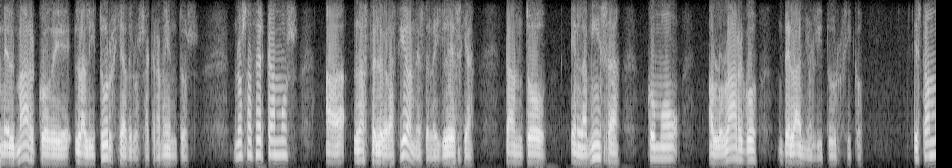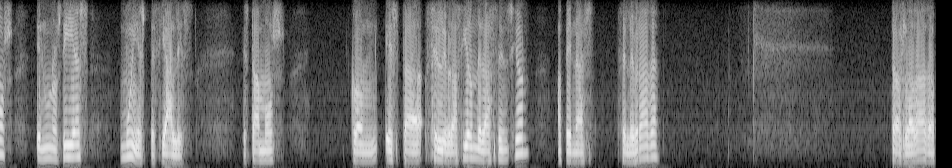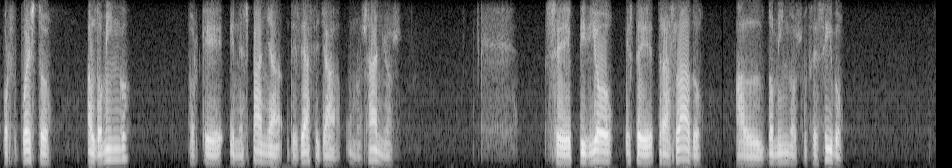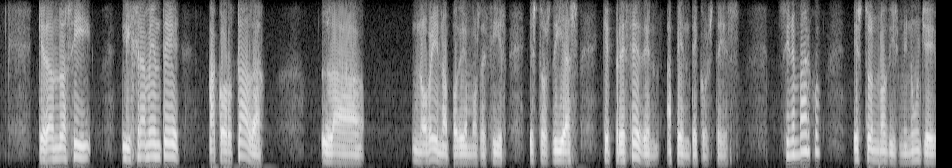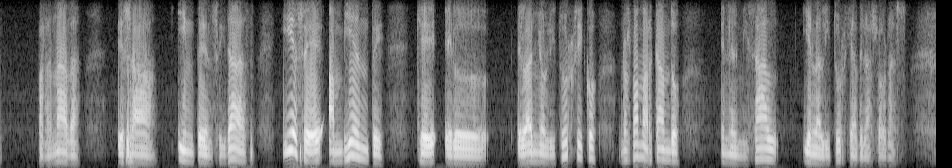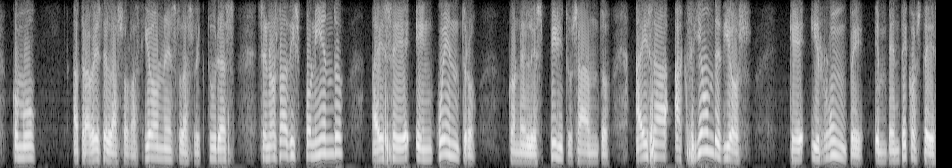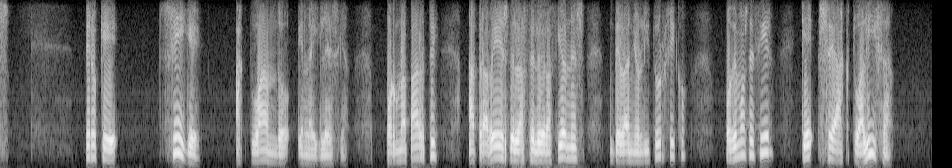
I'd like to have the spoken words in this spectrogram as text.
en el marco de la liturgia de los sacramentos nos acercamos a las celebraciones de la Iglesia, tanto en la misa como a lo largo del año litúrgico. Estamos en unos días muy especiales. Estamos con esta celebración de la ascensión apenas celebrada trasladada, por supuesto, al domingo, porque en España desde hace ya unos años se pidió este traslado al domingo sucesivo, quedando así ligeramente acortada la novena, podríamos decir, estos días que preceden a Pentecostés. Sin embargo, esto no disminuye para nada esa intensidad y ese ambiente que el, año litúrgico nos va marcando en el misal y en la liturgia de las horas. Como a través de las oraciones, las lecturas, se nos va disponiendo a ese encuentro con el Espíritu Santo, a esa acción de Dios que irrumpe en Pentecostés, pero que sigue actuando en la Iglesia. Por una parte, a través de las celebraciones del año litúrgico, podemos decir que se actualiza,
